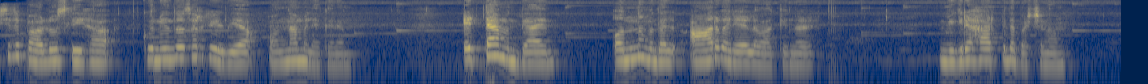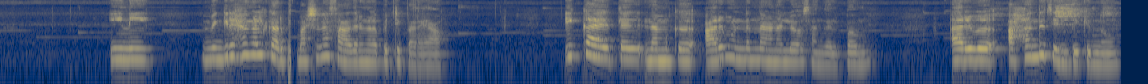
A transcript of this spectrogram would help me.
വിശുദ്ധ പൗലോസ് ലീഹ കുനിന്തോസർക്ക് എഴുതിയ ഒന്നാം ലേഖനം. എട്ടാം അധ്യായം ഒന്ന് മുതൽ ആറ് വരെയുള്ള വാക്യങ്ങൾ. വിഗ്രഹാർപ്പിത ഭക്ഷണം. ഇനി വിഗ്രഹങ്ങൾക്ക് ഭക്ഷണ സാധനങ്ങളെപ്പറ്റി പറയാം. ഇക്കാര്യത്തിൽ നമുക്ക് അറിവുണ്ടെന്നാണല്ലോ സങ്കല്പം. അറിവ് അഹന്ത ചിന്തിക്കുന്നു.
